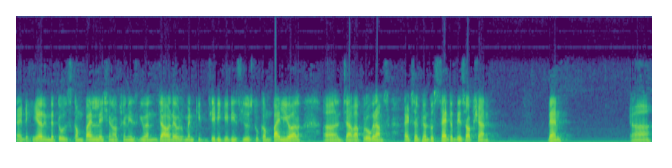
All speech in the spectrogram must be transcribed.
right? Here in the tools compilation option is given. Java development kit JDK is used to compile your uh, Java programs right? So if you want to set this option then uh,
